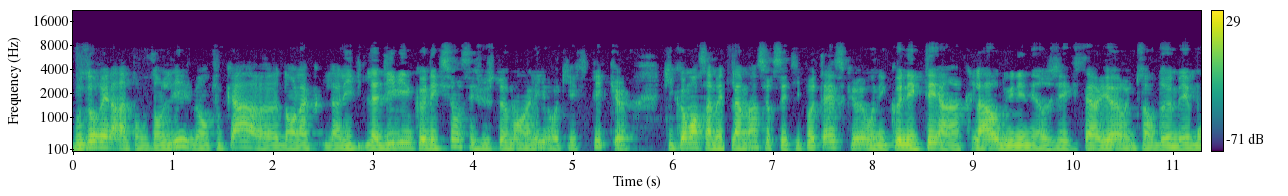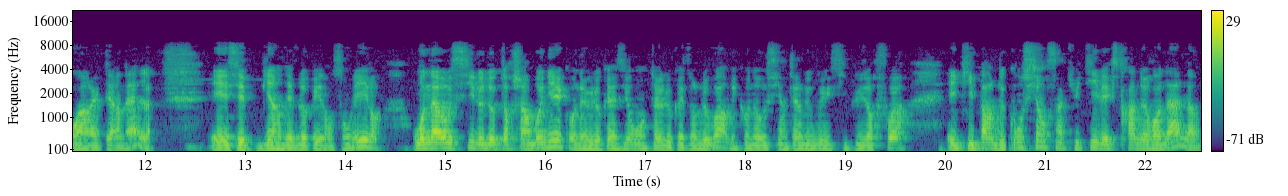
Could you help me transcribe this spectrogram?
Vous aurez la réponse dans le livre, mais en tout cas, euh, dans la, la, la divine connexion, c'est justement un livre qui explique, qui commence à mettre la main sur cette hypothèse qu'on est connecté à un cloud, une énergie extérieure, une sorte de mémoire éternelle, et c'est bien développé dans son livre. On a aussi le docteur Charbonnier qu'on a eu l'occasion, tu as eu l'occasion de le voir, mais qu'on a aussi interviewé ici plusieurs fois, et qui parle de conscience intuitive extraneuronale.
